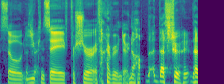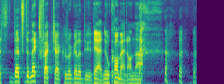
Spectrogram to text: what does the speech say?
so That's you right. can say for sure if I ruined it or not. Th- that's true. That's that's the next fact check because we're gonna do. Yeah, no comment on that.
